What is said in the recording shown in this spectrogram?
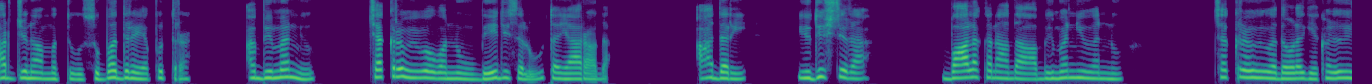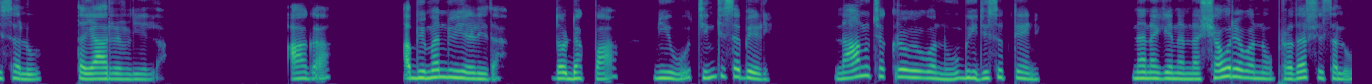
ಅರ್ಜುನ ಮತ್ತು ಸುಭದ್ರೆಯ ಪುತ್ರ ಅಭಿಮನ್ಯು ಚಕ್ರವ್ಯೂಹವನ್ನು ಭೇದಿಸಲು ತಯಾರಾದ. ಆದರೆ ಯುಧಿಷ್ಠಿರ ಬಾಲಕನಾದ ಅಭಿಮನ್ಯುವನ್ನು ಚಕ್ರವ್ಯೂಹದೊಳಗೆ ಕಳುಹಿಸಲು ತಯಾರಿರಲಿಲ್ಲ. ಆಗ ಅಭಿಮನ್ಯು ಹೇಳಿದ, ದೊಡ್ಡಪ್ಪ, ನೀವು ಚಿಂತಿಸಬೇಡಿ. ನಾನು ಚಕ್ರವ್ಯೂಹವನ್ನು ಭೇದಿಸುತ್ತೇನೆ. ನನಗೆ ನನ್ನ ಶೌರ್ಯವನ್ನು ಪ್ರದರ್ಶಿಸಲು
